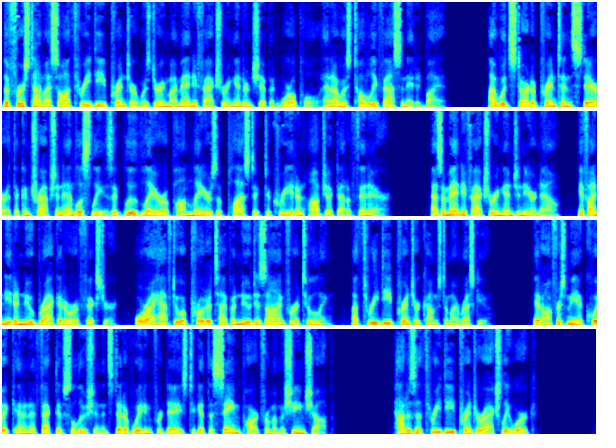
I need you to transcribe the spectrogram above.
The first time I saw a 3D printer was during my manufacturing internship at Whirlpool, and I was totally fascinated by it. I would start a print and stare at the contraption endlessly as it glued layer upon layers of plastic to create an object out of thin air. As a manufacturing engineer now, if I need a new bracket or a fixture, or I have to a prototype a new design for a tooling, a 3D printer comes to my rescue. It offers me a quick and an effective solution instead of waiting for days to get the same part from a machine shop. How does a 3D printer actually work?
